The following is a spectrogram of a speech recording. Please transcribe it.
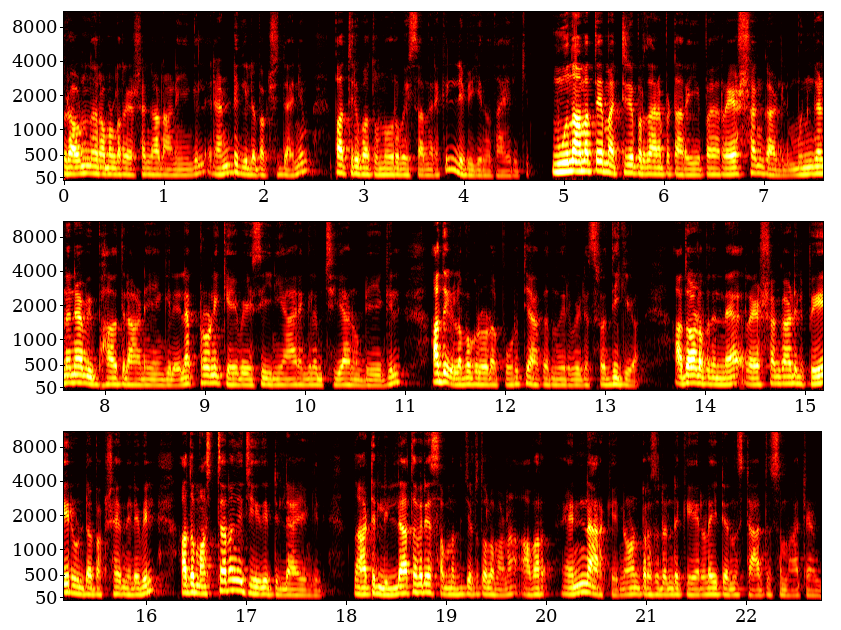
ബ്രൗൺ നിറമുള്ള റേഷൻ കാർഡ് ആണെങ്കിൽ രണ്ട് കിലോ ഭക്ഷ്യധാന്യം പത്ത് രൂപ തൊണ്ണൂറ് പൈസ നിരക്കിൽ ലഭിക്കുന്നതായിരിക്കും. മൂന്നാമത്തെ മറ്റൊരു പ്രധാനപ്പെട്ട അറിയിപ്പ് റേഷൻ കാർഡിൽ മുൻഗണനാ വിഭാഗത്തിലാണെങ്കിൽ ഇലക്ട്രോണിക് കെ വൈ സി ഇനി ആരെങ്കിലും ചെയ്യാനുണ്ടെങ്കിൽ അത് ഇളവുകളോടെ പൂർത്തിയാക്കുന്നതിന് വേണ്ടി ശ്രദ്ധിക്കുക. അതോടൊപ്പം തന്നെ റേഷൻ കാർഡിൽ പേരുണ്ട് പക്ഷേ നിലവിൽ അത് മസ്റ്ററിങ് ചെയ്തിട്ടില്ല എങ്കിൽ നാട്ടിലില്ലാത്തവരെ സംബന്ധിച്ചിടത്തോളമാണ് അവർ N R K non resident Keralite എന്ന സ്റ്റാറ്റസ് മാറ്റേണ്ടത്.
